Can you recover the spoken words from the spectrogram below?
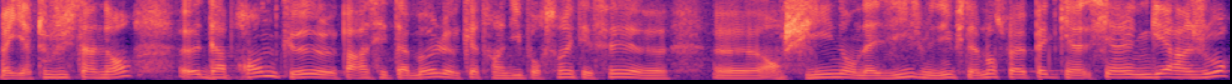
bah, il y a tout juste un an, euh, d'apprendre que le paracétamol, 90% était fait euh, euh, en Chine, en Asie. Je me dis finalement, c'est pas la peine qu'il y y a une guerre un jour,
